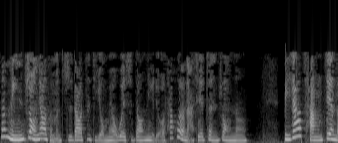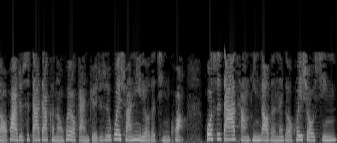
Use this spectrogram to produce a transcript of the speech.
那民众要怎么知道自己有没有胃食道逆流？它会有哪些症状呢？比较常见的话，就是大家可能会有感觉，就是胃酸逆流的情况，或是大家常听到的那个灰球心。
